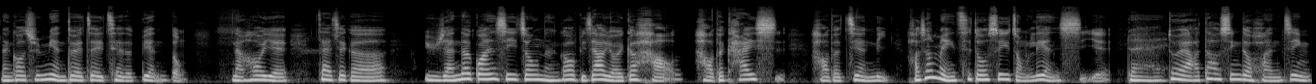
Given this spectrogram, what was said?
能够去面对这一切的变动，然后也在这个与人的关系中能够比较有一个好好的开始、好的建立，好像每一次都是一种练习耶。对对啊，到新的环境，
